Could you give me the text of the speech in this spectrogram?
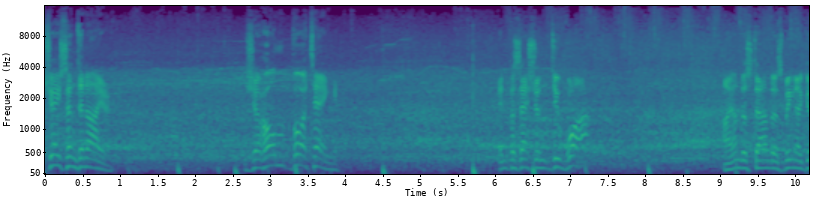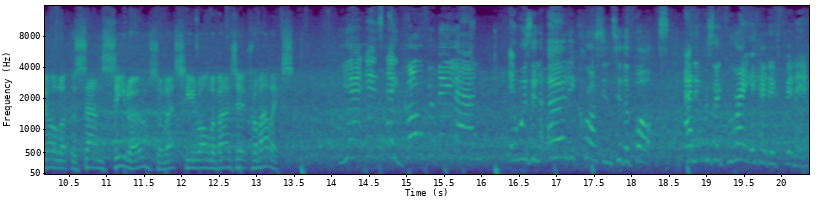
Jason Denayer. Jerome Boateng. In possession, Dubois. I understand there's been a goal at the San Siro, so let's hear all about it from Alex. Yeah, it's a goal for Milan. It was an early cross into the box, and it was a great headed finish.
